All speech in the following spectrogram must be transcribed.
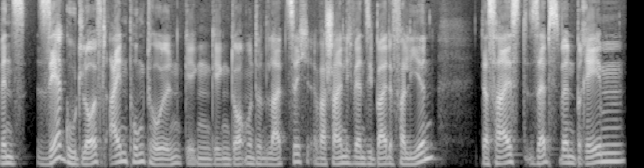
wenn es sehr gut läuft, einen Punkt holen gegen, gegen Dortmund und Leipzig. Wahrscheinlich werden sie beide verlieren. Das heißt, selbst wenn Bremen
